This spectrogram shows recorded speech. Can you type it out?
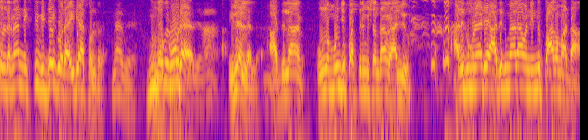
சொல்றேன்னா நெக்ஸ்ட் விஜய்க்கு ஒரு ஐடியா சொல்றேன். உங்க கூட இல்ல இல்ல இல்ல. அதெல்லாம் உங்க மூஞ்சி பத்து நிமிஷம் தான் வேல்யூ அதுக்கு முன்னாடி அதுக்கு மேல அவன் நின்னு பார்க்க மாட்டான்.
